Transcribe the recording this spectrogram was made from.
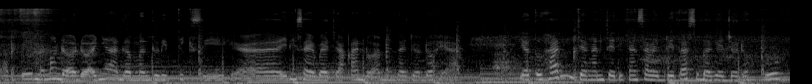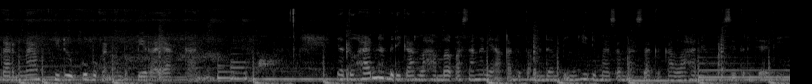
tapi memang doa-doanya agak menggelitik sih. Ya, ini saya bacakan doa minta jodoh ya. Ya Tuhan jangan jadikan selebritas sebagai jodohku karena hidupku bukan untuk dirayakan Ya Tuhan, berikanlah hamba pasangan yang akan tetap mendampingi di masa-masa kekalahan yang pasti terjadi,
